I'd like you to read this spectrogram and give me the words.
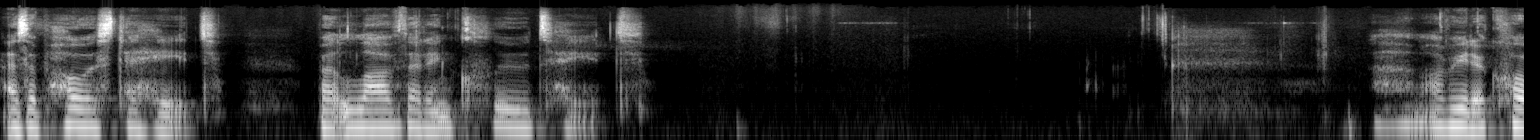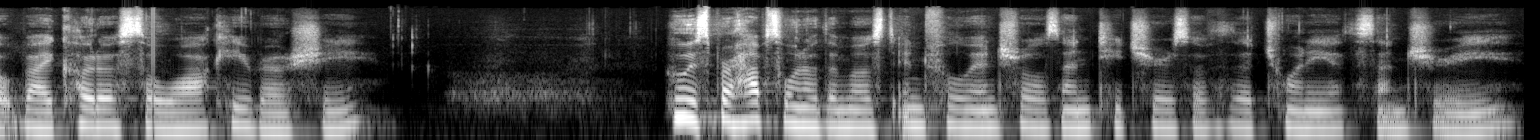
as opposed to hate, but love that includes hate. Um, I'll read a quote by Kodo Sawaki Roshi, who is perhaps one of the most influential Zen teachers of the 20th century.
